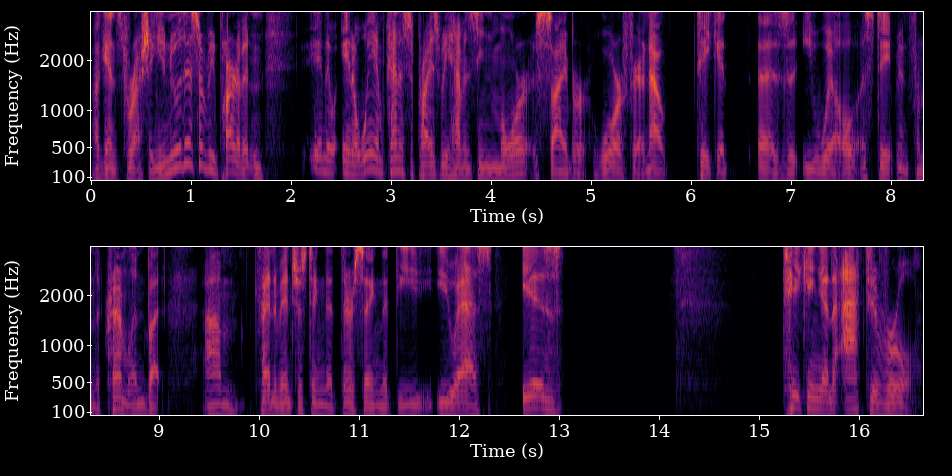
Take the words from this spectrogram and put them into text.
against Russia. You knew this would be part of it. And in a, in a way, I'm kind of surprised we haven't seen more cyber warfare. Now, take it as you will, a statement from the Kremlin, but um, kind of interesting that they're saying that the U.S. is taking an active role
